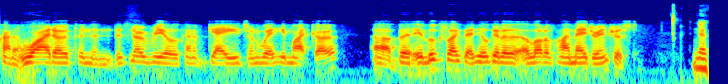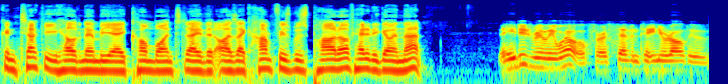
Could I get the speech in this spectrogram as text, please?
kind of wide open, and there's no real kind of gauge on where he might go. Uh, but it looks like that he'll get a, a lot of high major interest. Now, Kentucky held an NBA combine today that Isaac Humphries was part of. How did he go in that? He did really well for a 17-year-old. He was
